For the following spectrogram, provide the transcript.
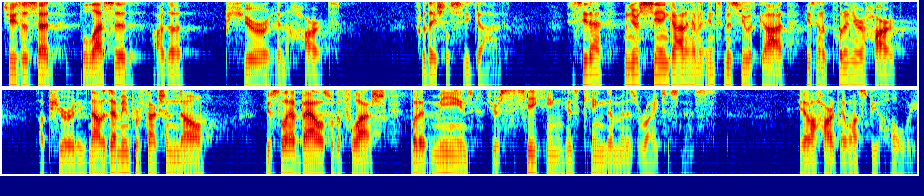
Jesus said, Blessed are the pure in heart, for they shall see God. Do You see that? When you're seeing God and having intimacy with God, He's going to put in your heart a purity. Now, does that mean perfection? No. You still have battles with the flesh, but it means you're seeking His kingdom and His righteousness. You have a heart that wants to be holy.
